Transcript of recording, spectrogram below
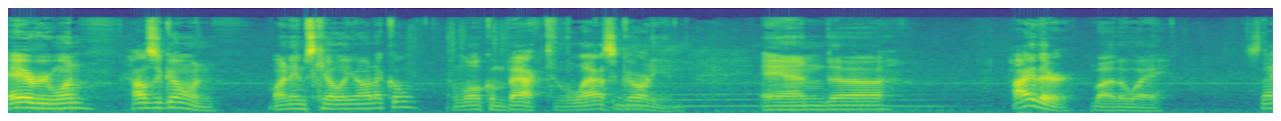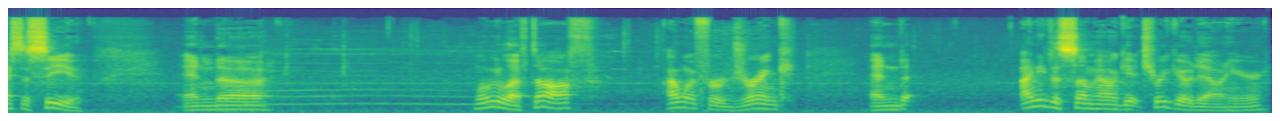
Hey everyone, how's it going? My name's Kellyonicle, and welcome back to The Last Guardian. And, uh, hi there, by the way. It's nice to see you. And, uh, when we left off, I went for a drink, and I need to somehow get Trico down here.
